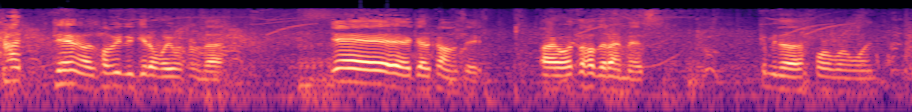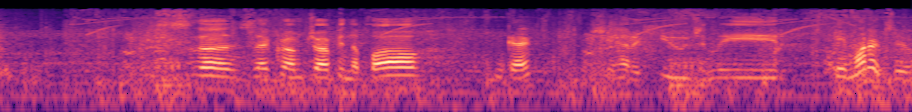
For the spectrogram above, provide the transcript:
God damn it, I was hoping to get away from that. Yeah, I gotta compensate. Alright, what the hell did I miss? Give me the 411. Uh, Zekrom dropping the ball. Okay. She had a huge lead. Game one or two?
